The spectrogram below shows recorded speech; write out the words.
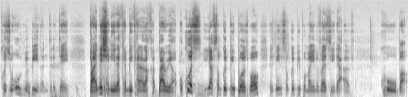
Because you're all human beings at the end of the day. But initially, there can be kind of like a barrier. Of course, mm. you have some good people as well. There's been some good people in my university that have cool, but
